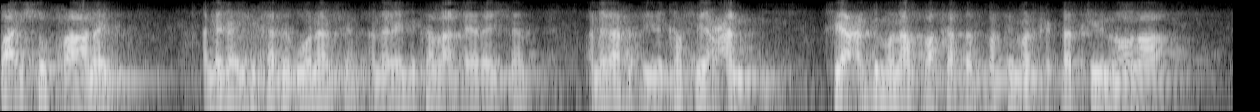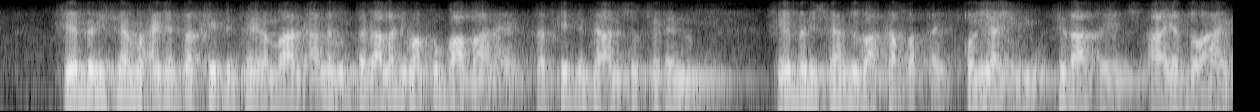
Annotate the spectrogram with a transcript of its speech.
baa isu faanay annagaa idinka rag wanaagsan annagaa idinka laadheeraysan annagaa idinka fiican. Ree cabdimanaaf baa ka dadbatay marka dadkii noolaa. Ree beni sahmi waxay dhn dadkii dhintayna maali anagu dagaaladii baan ku baabaanay dadkii dhintay aan isu tirino في بني سهمي بها كبطي قل يا يدي سيداس آيادو هاي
